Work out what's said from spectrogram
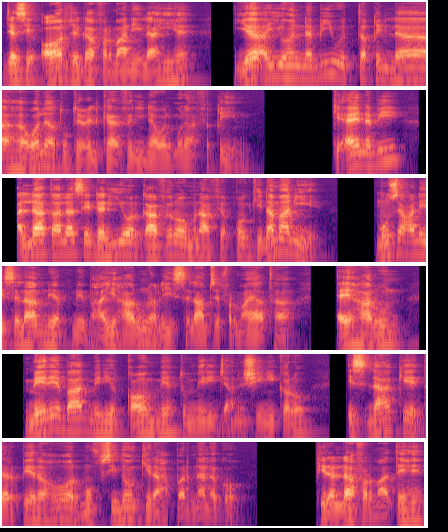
جیسے اور جگہ فرمانی الہی ہے، یا ایوہ النبی اتق اللہ ولا تطع الكافرین والمنافقین۔ کہ اے نبی، اللہ تعالیٰ سے ڈریے اور کافروں و منافقوں کی نہ مانیے۔ موسیٰ علیہ السلام نے اپنے بھائی ہارون علیہ السلام سے فرمایا تھا اے ہارون، میرے بعد میری قوم میں تم میری جانشینی کرو، اصلاح کے در پہ رہو اور مفسدوں کی راہ پر نہ لگو۔ پھر اللہ فرماتے ہیں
